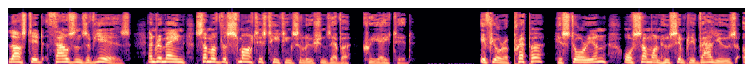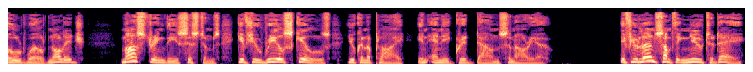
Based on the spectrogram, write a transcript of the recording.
lasted thousands of years and remain some of the smartest heating solutions ever created. If you're a prepper, historian, or someone who simply values old-world knowledge, Mastering these systems gives you real skills you can apply in any grid-down scenario. If you learned something new today,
